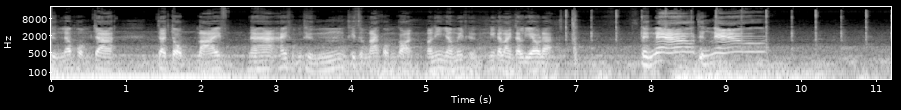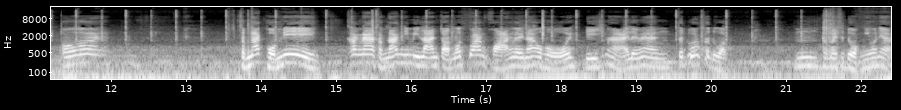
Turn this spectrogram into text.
ถึงแล้วผมจะจะจบไลฟ์นะฮะ ให้ผมถึงที่สำนักผมก่อน ตอนนี้ยังไม่ถึงนี่กำลังจะเลี้ยวแล้ว ถึงแล้วถึงแล้วโอ้ยสำนักผมนี่ข้างหน้าสำนักนี่มีลานจอดรถกว้างขวางเลยนะ โอ้โห ดีชิบหายเลยแม่งสะดวกสะดวก อืมทำไมสะดวกงี้วะเนี่ย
